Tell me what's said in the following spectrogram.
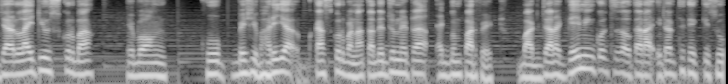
যারা লাইট ইউজ করবা এবং খুব বেশি ভারী কাজ করবে না। তাদের জন্য এটা একদম পারফেক্ট বাট যারা গেমিং করতে চাও, তারা এটার থেকে কিছু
